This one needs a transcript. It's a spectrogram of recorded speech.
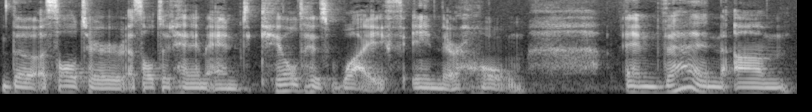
the assaulter assaulted him and killed his wife in their home. And then um,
